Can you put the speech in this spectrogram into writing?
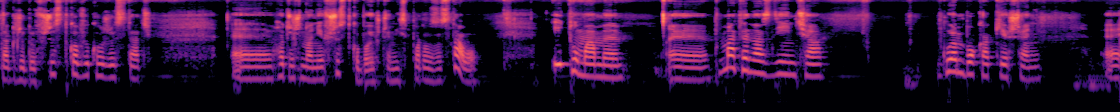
Tak, żeby wszystko wykorzystać. E, chociaż no nie wszystko, bo jeszcze mi sporo zostało. I tu mamy e, matę na zdjęcia, głęboka kieszeń e,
